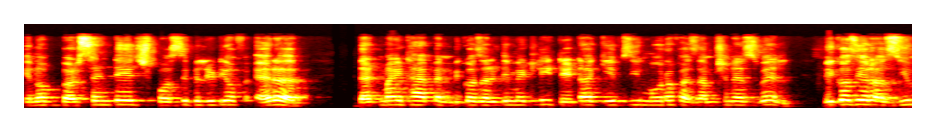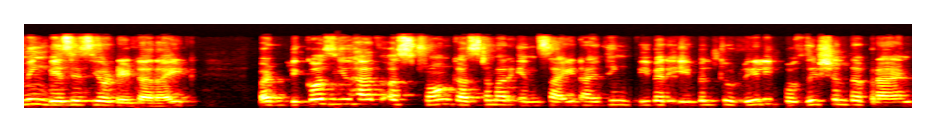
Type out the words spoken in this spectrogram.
you know, percentage possibility of error that might happen because ultimately data gives you more of assumption as well because you're assuming basis your data, right? But because you have a strong customer insight, I think we were able to really position the brand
